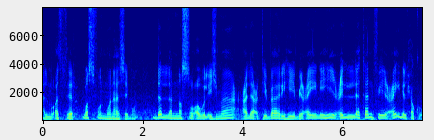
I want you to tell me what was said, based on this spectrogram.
المؤثر وصف مناسب دل النص أو الإجماع على اعتباره بعينه علة في عين الحكم.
